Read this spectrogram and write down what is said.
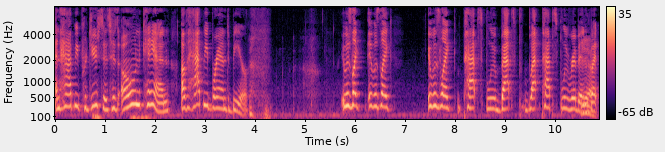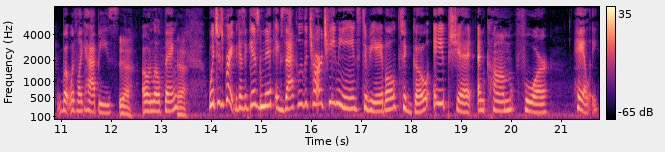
And Happy produces his own can of Happy brand beer. it was like, it was like, it was like Pabst Blue, Black, Pabst Blue Ribbon, Yeah. but but with like Happy's yeah. own little thing. Yeah. Which is great because it gives Nick exactly the charge he needs to be able to go ape shit and come for Haley.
